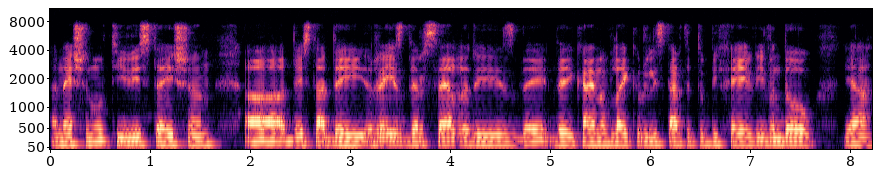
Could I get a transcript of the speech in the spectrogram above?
uh, national tv station. Uh, they start they raised their salaries. They they kind of like really started to behave even though yeah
